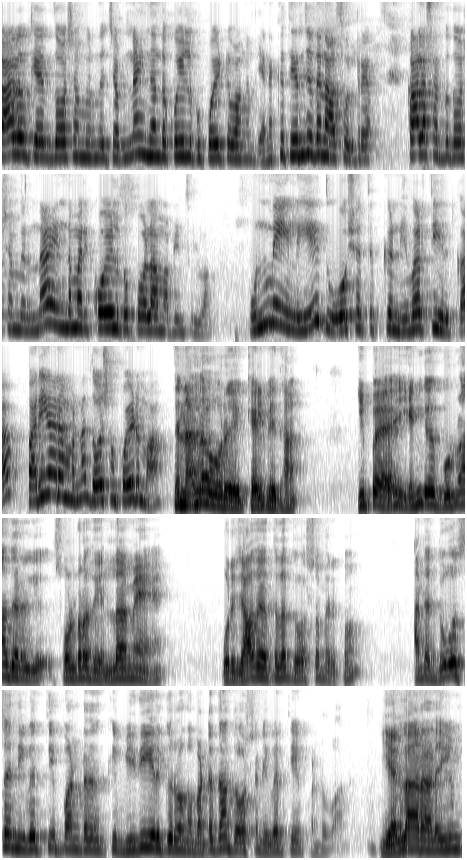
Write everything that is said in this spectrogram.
ராகுவுக்கு எது தோஷம் இருந்துச்சு அப்படின்னா இந்தந்த கோயிலுக்கு போயிட்டு வாங்க. எனக்கு தெரிஞ்சதை நான் சொல்கிறேன் காலசர்ப தோஷம் இருந்தால் இந்த மாதிரி கோயிலுக்கு போகலாம் அப்படின்னு சொல்லுவாங்க. உண்மையிலேயே தோஷத்துக்கு நிவர்த்தி இருக்கா? பரிகாரம் பண்ணால் தோஷம் போயிடுமா? இது நல்ல ஒரு கேள்வி தான் இப்போ எங்கள் குருநாதர் சொல்கிறது எல்லாமே ஒரு ஜாதகத்தில் தோஷம் இருக்கும். அந்த தோஷ நிவர்த்தி பண்ணுறதுக்கு விதி இருக்கிறவங்க மட்டும் தான் தோஷ நிவர்த்தியை பண்ணுவாங்க. எல்லாராலையும்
